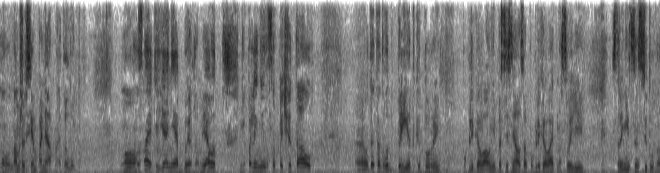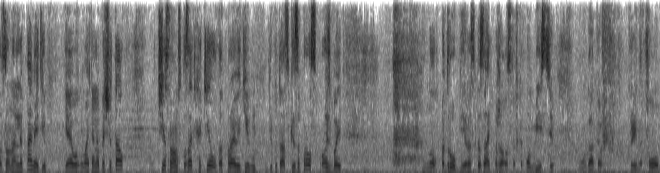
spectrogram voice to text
Ну, нам же всем понятна эта логика. Но, знаете, я не об этом. Я вот не поленился, почитал э, вот этот вот бред, который публиковал, не постеснялся опубликовать на своей странице Института национальной памяти. Я его внимательно почитал. Честно вам сказать, хотел отправить им депутатский запрос с просьбой ну, подробнее рассказать, пожалуйста, в каком месте Булгаков украинофоб,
